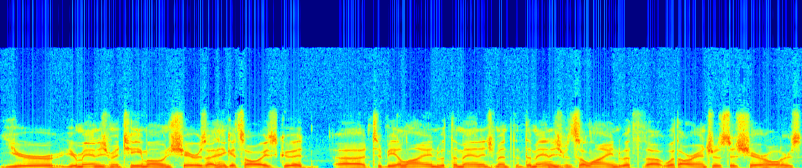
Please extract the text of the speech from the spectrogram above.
your your management team owns shares. I think it's always good uh, to be aligned with the management. That the management's aligned with uh, with our interests as shareholders.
